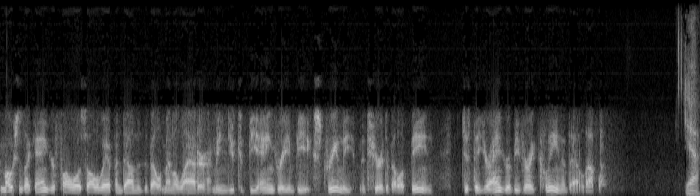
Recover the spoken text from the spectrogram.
emotions like anger follow us all the way up and down the developmental ladder. I mean, you could be angry and be extremely mature, developed being, just that your anger would be very clean at that level. Yeah.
